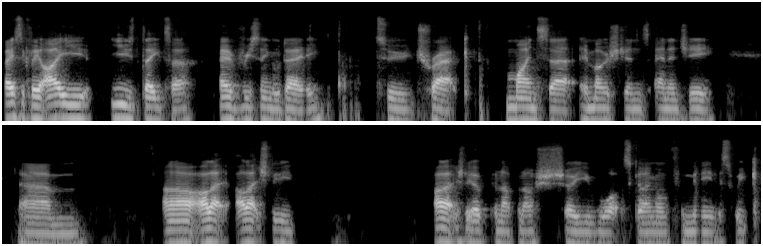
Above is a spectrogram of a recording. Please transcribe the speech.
Basically, I use data every single day to track mindset, emotions, energy. Um, I'll, I'll actually I'll actually open up and I'll show you what's going on for me this week.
